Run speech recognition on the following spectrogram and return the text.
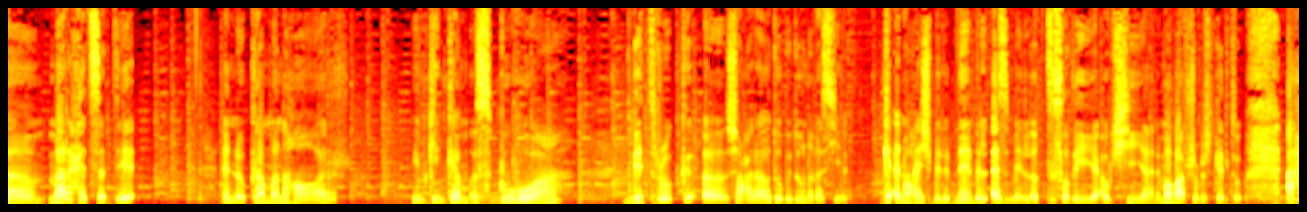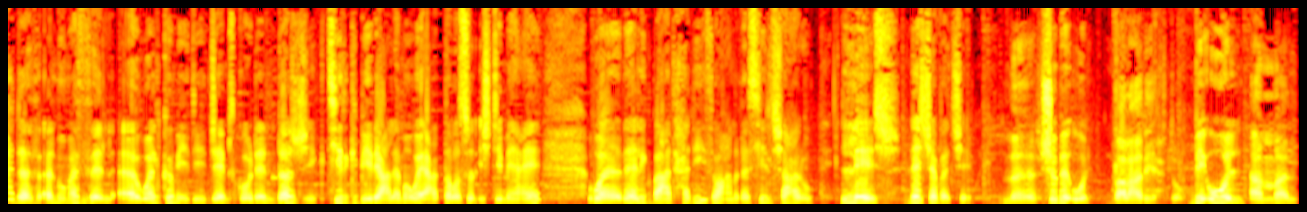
آه، ما رح تصدق إنه كم نهار يمكن كم أسبوع بيترك آه، شعراته بدون غسيل كأنه عايش بلبنان بالأزمة الاقتصادية أو شيء يعني ما بعرف شو مشكلته. أحدث الممثل آه، والكوميدي جيمس كوردن ضجة كتير كبيرة على مواقع التواصل الاجتماعي وذلك بعد حديثه عن غسيل شعره. ليش؟ ليش يا فاتشي ليش؟ شو بيقول؟ طالعة ريحته. بيقول أمل.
